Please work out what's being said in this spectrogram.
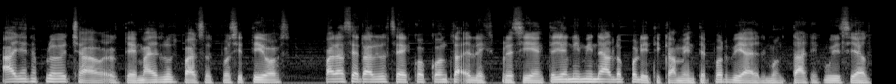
hayan aprovechado el tema de los falsos positivos para cerrar el seco contra el expresidente y eliminarlo políticamente por vía del montaje judicial.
